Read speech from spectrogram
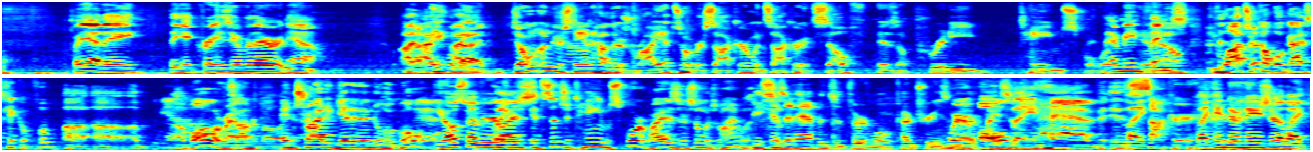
But yeah, they they get crazy over there, and yeah, A lot of I, I, I don't understand how there's riots over soccer when soccer itself is a pretty tame sport. I mean, you things- know? You watch a couple guys kick a foot, uh, uh, a, Yeah. a ball around ball, and yeah. try to get it into a goal. Yeah. you also have to Like it's such a tame sport. Why is there so much violence? because it happens in third world countries and where other all places. they have is like soccer. Like Indonesia, like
